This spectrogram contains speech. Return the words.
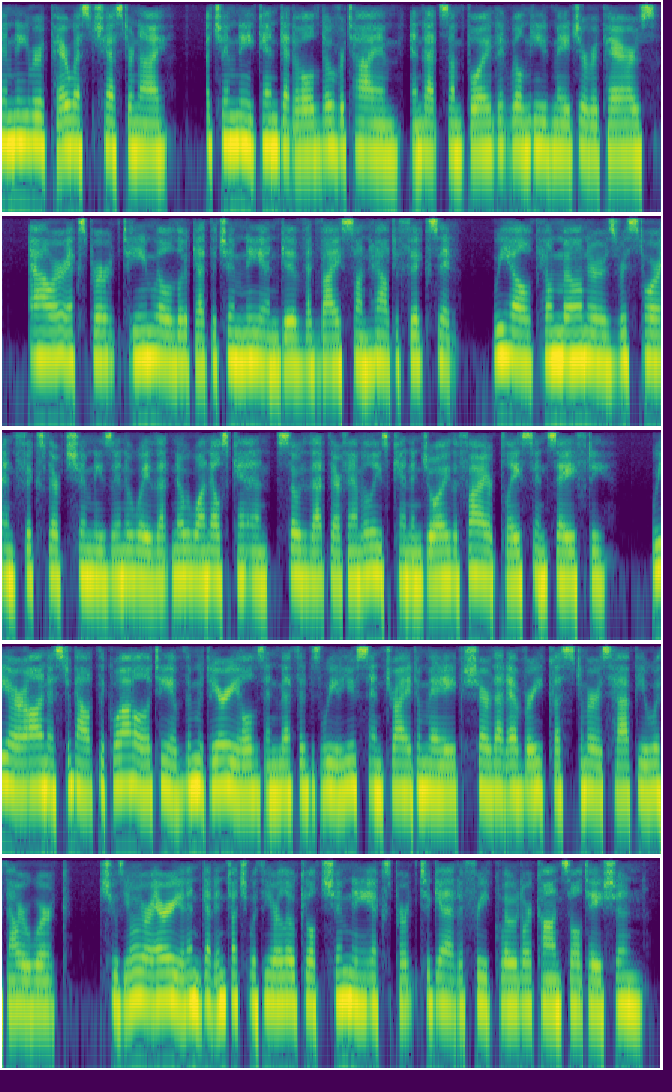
Chimney Repair Westchester Nye. A chimney can get old over time, and at some point it will need major repairs. Our expert team will look at the chimney and give advice on how to fix it. We help homeowners restore and fix their chimneys in a way that no one else can, so that their families can enjoy the fireplace in safety. We are honest about the quality of the materials and methods we use and try to make sure that every customer is happy with our work. Choose your area and get in touch with your local chimney expert to get a free quote or consultation.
